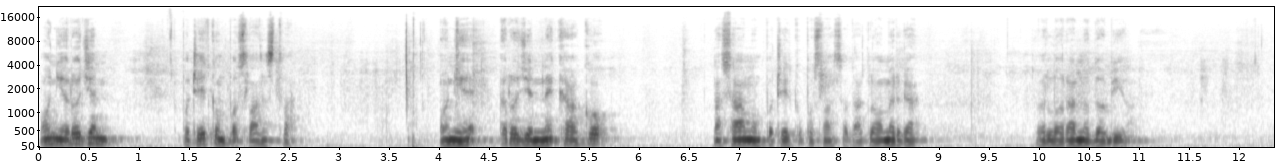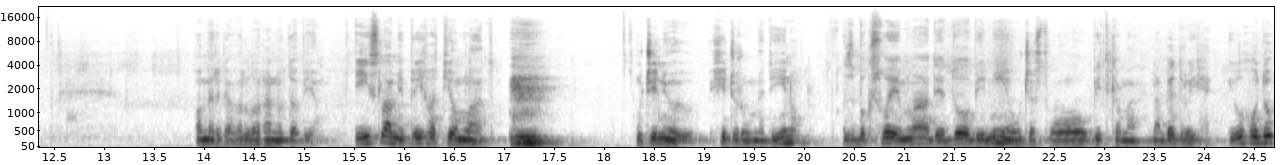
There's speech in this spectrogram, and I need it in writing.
On je rođen početkom poslanstva. On je rođen nekako na samom početku poslanstva. Dakle, Omer ga vrlo rano dobio. Omer ga vrlo rano dobio. I Islam je prihvatio mlad. Učinio hijđuru u Medinu. Zbog svoje mlade dobi nije učestvovao u bitkama na Bedru i Uhudu,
